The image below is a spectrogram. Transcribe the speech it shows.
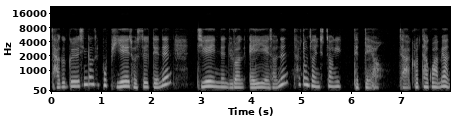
자극을 신경세포 B에 줬을 때는 뒤에 있는 뉴런 A에서는 활동전이 측정이 됐대요. 자, 그렇다고 하면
